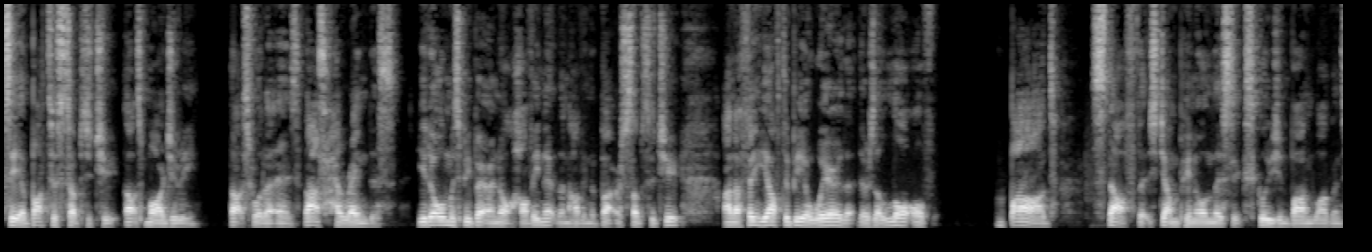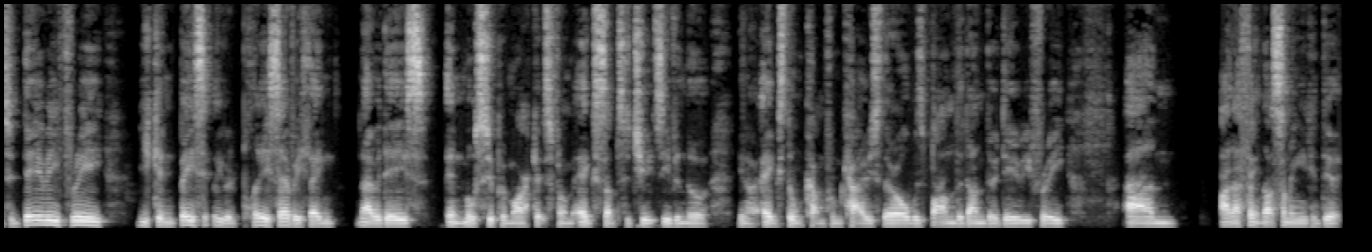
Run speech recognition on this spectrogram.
say, a butter substitute, that's margarine. That's what it is. That's horrendous. You'd almost be better not having it than having a butter substitute. And I think you have to be aware that there's a lot of bad stuff that's jumping on this exclusion bandwagon. So dairy free, you can basically replace everything nowadays in most supermarkets from egg substitutes, even though, you know, eggs don't come from cows. They're always banded under dairy free. Um, and I think that's something you can do.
